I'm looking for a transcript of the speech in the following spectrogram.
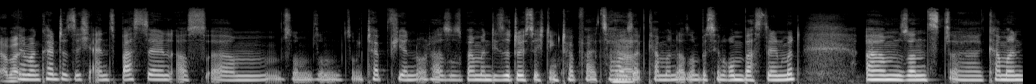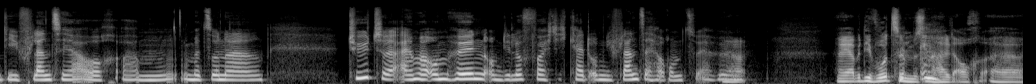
aber ja, man könnte sich eins basteln aus ähm, so, so, so einem Töpfchen oder so. Wenn man diese durchsichtigen Töpfe halt zu Hause Ja. hat, kann man da so ein bisschen rumbasteln mit. Ähm, sonst äh, kann man die Pflanze ja auch ähm, mit so einer Tüte einmal umhüllen, um die Luftfeuchtigkeit um die Pflanze herum zu erhöhen. Ja. Naja, aber die Wurzeln müssen halt auch, äh,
